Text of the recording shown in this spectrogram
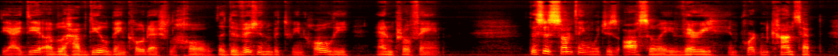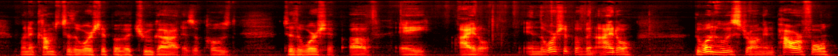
the idea of lahavdil ben kodesh lechol, the division between holy and profane. This is something which is also a very important concept when it comes to the worship of a true God as opposed to the worship of a idol. In the worship of an idol, the one who is strong and powerful,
